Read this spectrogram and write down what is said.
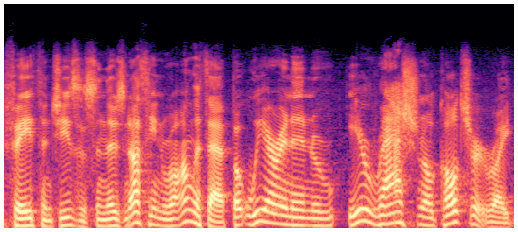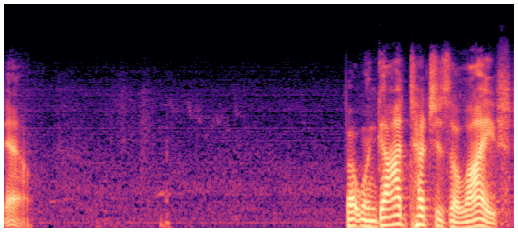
faith in Jesus, and there's nothing wrong with that. But we are in an irrational culture right now. But when God touches a life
